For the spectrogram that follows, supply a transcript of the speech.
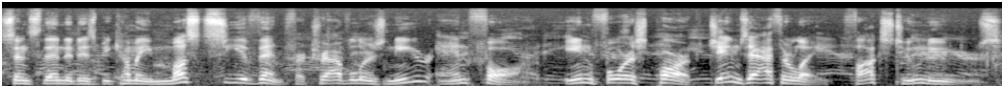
Since then, it has become a must see event for travelers near and far. In Forest Park, James Atherley, Fox 2 News.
